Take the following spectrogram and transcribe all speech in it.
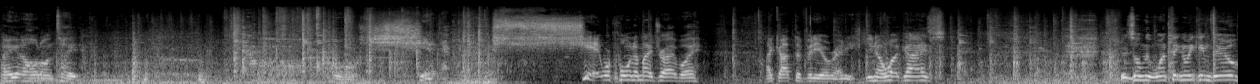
I gotta hold on tight. Oh shit. Shit, we're pulling in my driveway. I got the video ready. You know what, guys? There's only one thing we can do.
